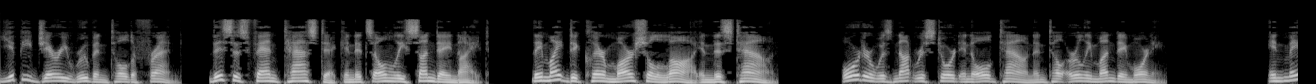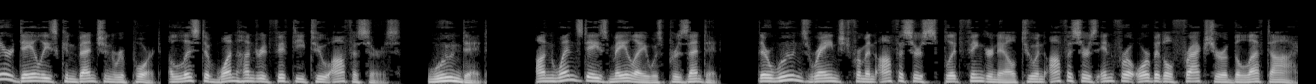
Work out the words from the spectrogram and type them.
Yippie Jerry Rubin told a friend, "'This is fantastic and it's only Sunday night. They might declare martial law in this town.' Order was not restored in Old Town until early Monday morning. In Mayor Daley's convention report, a list of 152 officers wounded on Wednesday's melee was presented. Their wounds ranged from an officer's split fingernail to an officer's infra-orbital fracture of the left eye.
